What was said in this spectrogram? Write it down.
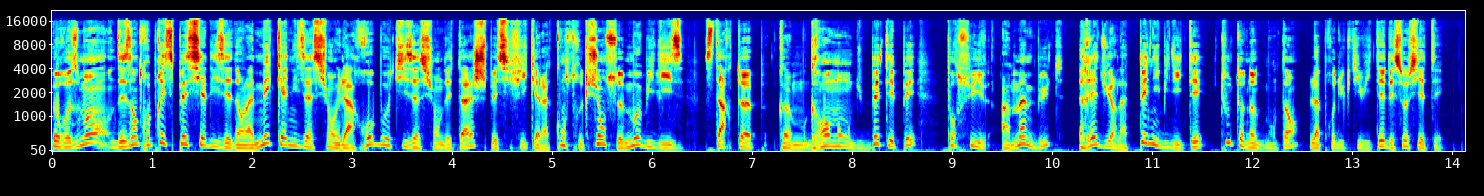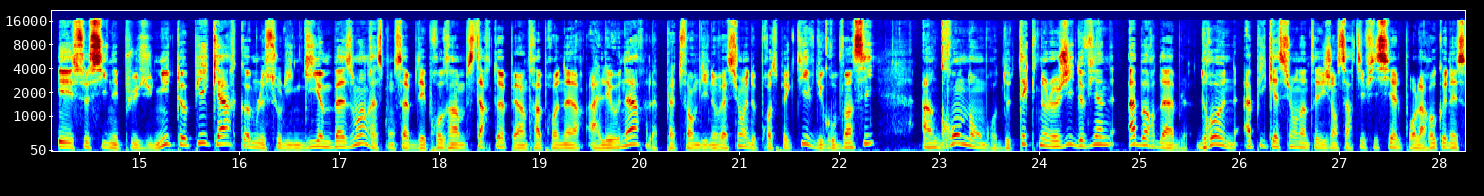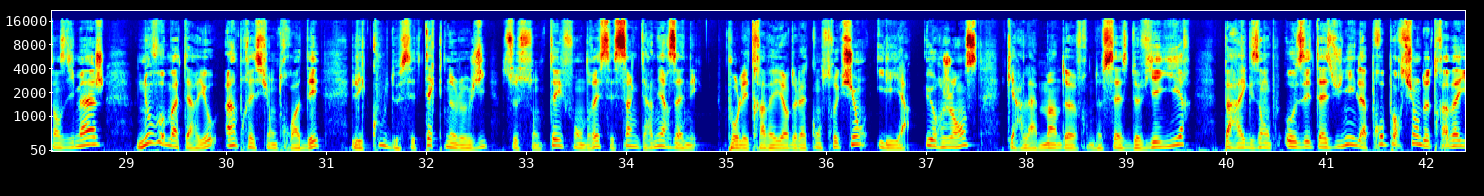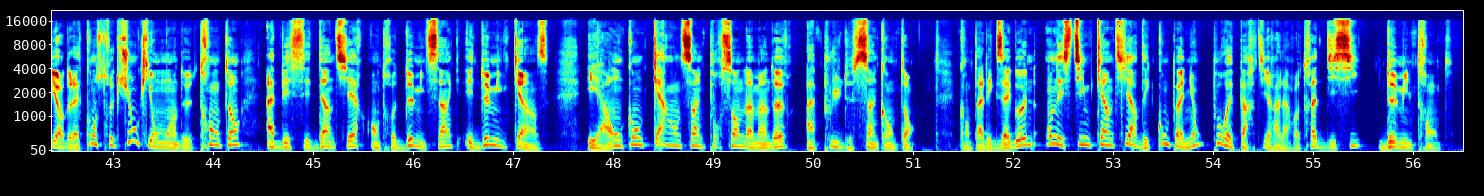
Heureusement, des entreprises spécialisées dans la mécanisation et la robotisation des tâches spécifiques à la construction se mobilisent. Start-up comme grand nom du BTP poursuivent un même but, réduire la pénibilité tout en augmentant la productivité des sociétés. Et ceci n'est plus une utopie car, comme le souligne Guillaume Bazoin, responsable des programmes Startup et Entrepreneurs à Léonard, la plateforme d'innovation et de prospective du groupe Vinci, un grand nombre de technologies deviennent abordables. Drones, applications d'intelligence artificielle pour la reconnaissance d'images, nouveaux matériaux, impression 3D, les coûts de ces technologies se sont effondrés ces cinq dernières années. Pour les travailleurs de la construction, il y a urgence car la main-d'œuvre ne cesse de vieillir. Par exemple, aux États-Unis, la proportion de travailleurs de la construction qui ont moins de 30 ans a baissé d'un tiers entre 2005 et 2015. Et à Hong Kong, 45% de la main-d'œuvre a plus de 50 ans. Quant à l'Hexagone, on estime qu'un tiers des compagnons pourraient partir à la retraite d'ici 2030.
